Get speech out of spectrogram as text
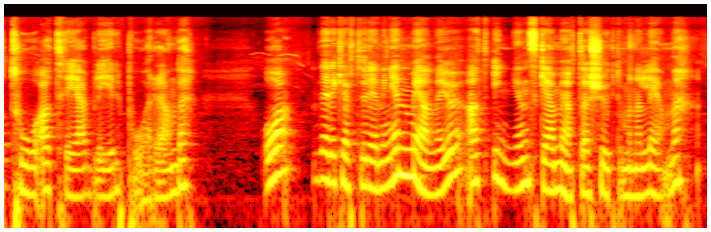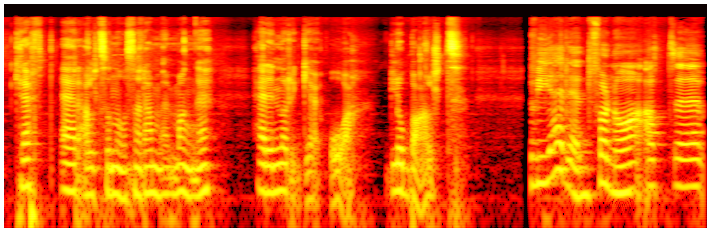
og to av tre blir pårørende. Og dere i Kreftforeningen mener jo at ingen skal møte sykdommen alene. Kreft er altså noe som rammer mange her i Norge og globalt. Vi er redd for nå at eh,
